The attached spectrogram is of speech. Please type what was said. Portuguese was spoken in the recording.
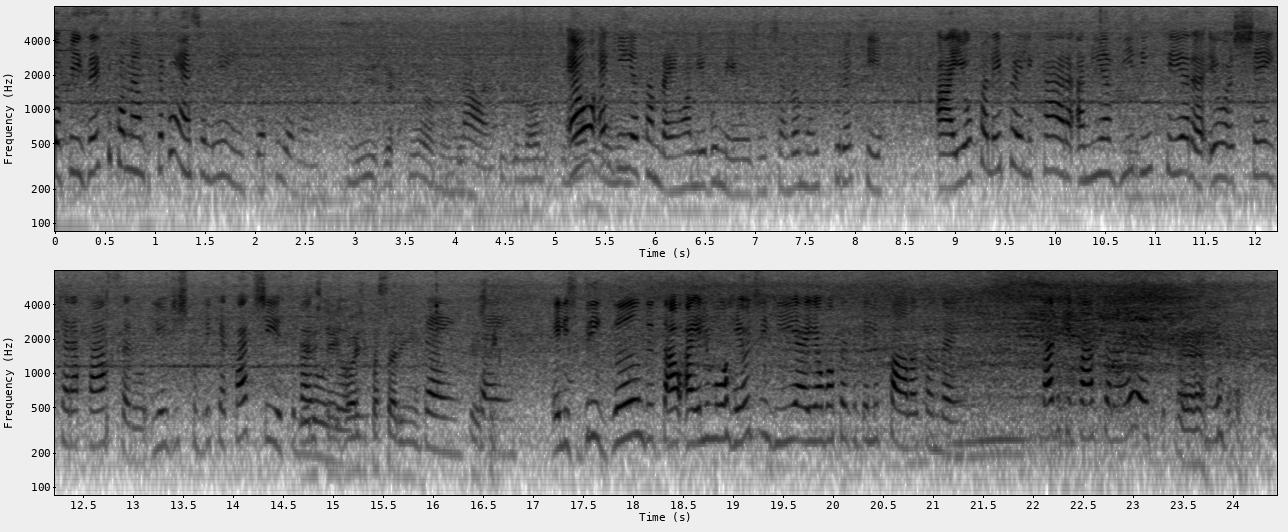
eu fiz esse comentário. Você conhece o Luiz aqui ou não? Luiz de Aquino? Não. De É, é guia também, um amigo meu, a gente anda muito por aqui. Aí eu falei pra ele, cara, a minha vida inteira eu achei que era pássaro e eu descobri que é coati esse Eles barulho. têm voz de passarinho. Tem, Eles tem. Eles brigando e tal. Aí ele morreu de rir, aí é uma coisa que ele fala também. Sabe que pássaro é esse? É.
